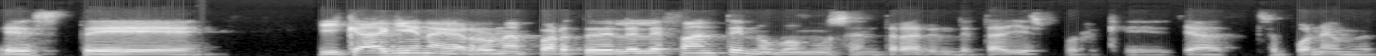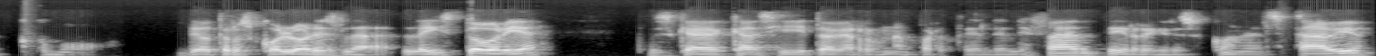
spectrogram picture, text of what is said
Este, y cada quien agarró una parte del elefante, no vamos a entrar en detalles porque ya se pone como de otros colores la, la historia. Entonces cada, cada cieguito agarró una parte del elefante y regresó con el sabio.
